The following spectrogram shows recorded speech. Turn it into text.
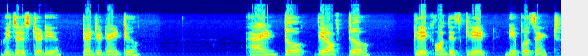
Visual Studio 2022 and uh, thereafter click on this create new project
